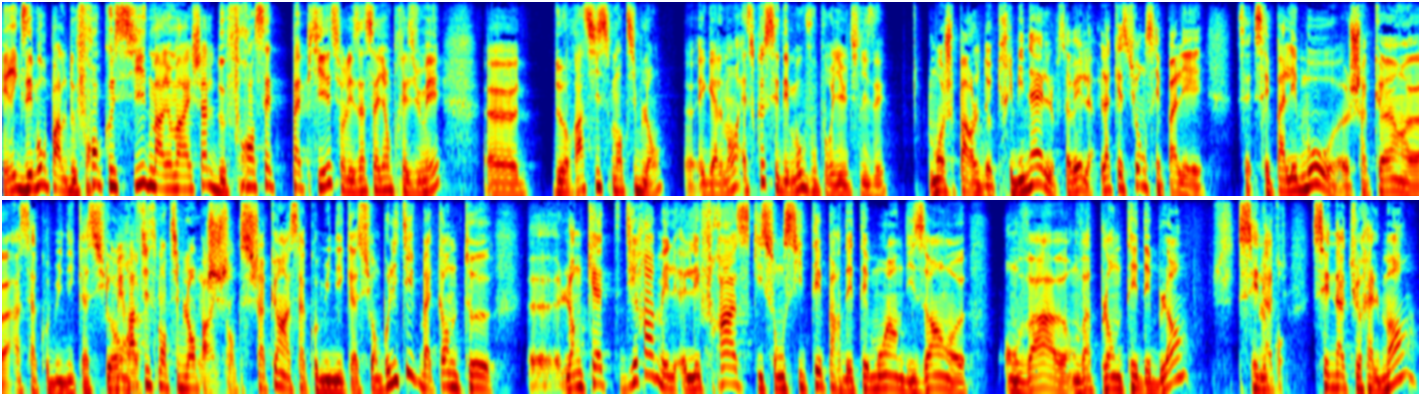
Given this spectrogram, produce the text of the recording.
Éric Zemmour parle de francocide, Marion Maréchal de français de papier sur les assaillants présumés, euh, de racisme anti-blanc euh, également. Est-ce que c'est des mots que vous pourriez utiliser? Moi, je parle de criminels. Vous savez, la question, c'est pas les, c'est pas les mots. Chacun a sa communication. Mais racisme anti-blanc, par exemple. Chacun a sa communication politique. Bah, quand euh, l'enquête dira, mais les phrases qui sont citées par des témoins en disant on va, on va planter des blancs. C'est naturellement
